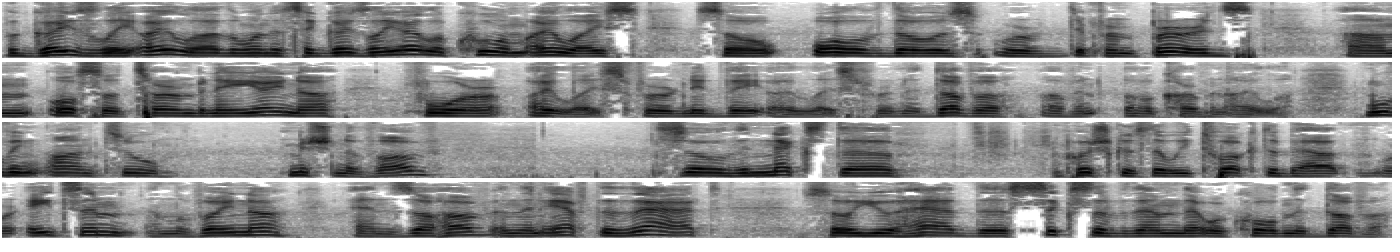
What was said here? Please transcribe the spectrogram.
But Geizle Ayla, the one that said Geizle Ayla, Kulam Aylais, so all of those were different birds. Um, also, Tarim Yaina, for Eilis, for Nidve Eilis, for Nadava of, an, of a korban Eila. Moving on to Mishnah Vav. So the next uh, pushkas that we talked about were Eitzim and Levina and Zahav, and then after that, so you had the six of them that were called Nadava.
